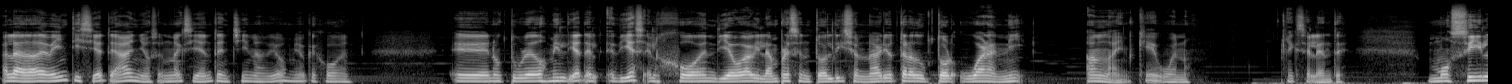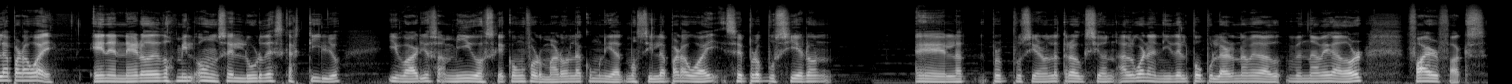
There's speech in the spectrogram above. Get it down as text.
a la edad de 27 años en un accidente en China. Dios mío, qué joven. Eh, en octubre de 2010, el, 10, el joven Diego Gavilán presentó el diccionario traductor guaraní online. Qué bueno. Excelente. Mozilla Paraguay. En enero de 2011, Lourdes Castillo y varios amigos que conformaron la comunidad Mozilla Paraguay se propusieron, eh, la, propusieron la traducción al guaraní del popular navegador, Firefox.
